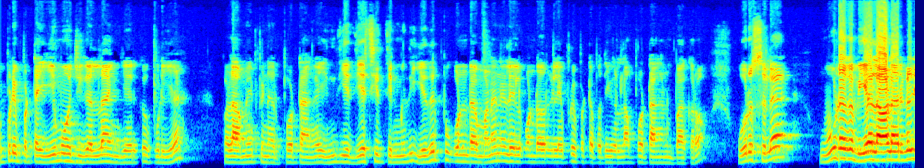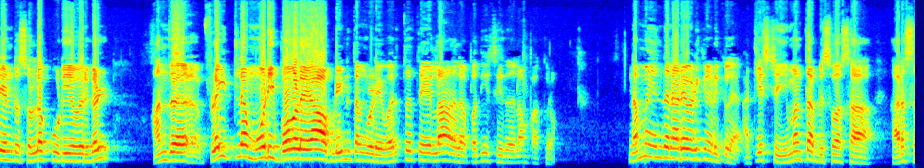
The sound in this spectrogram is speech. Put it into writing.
எப்படிப்பட்ட ஈமோஜிகள்லாம் இங்கே இருக்கக்கூடிய பல அமைப்பினர் போட்டாங்க. இந்திய தேசியத்தின் மீது எதிர்ப்பு கொண்ட மனநிலையில் கொண்டவர்கள் எப்படிப்பட்ட பதிவுகள்லாம் போட்டாங்கன்னு பார்க்குறோம். ஒரு சில ஊடகவியலாளர்கள் என்று சொல்லக்கூடியவர்கள் அந்த ஃப்ளைட்டில் மோடி போகலையா அப்படின்னு தங்களுடைய வருத்தத்தை எல்லாம் அதில் பதிவு செய்ததெல்லாம் பார்க்குறோம். நம்ம எந்த நடவடிக்கையும் எடுக்கலை. அட்லீஸ்ட் இமந்தா பிஸ்வாசா அரசு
